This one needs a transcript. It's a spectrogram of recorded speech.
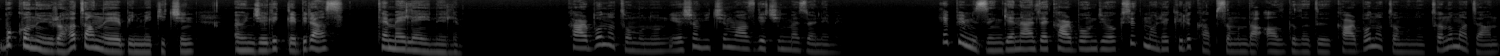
Bu konuyu rahat anlayabilmek için öncelikle biraz temele inelim. Karbon atomunun yaşam için vazgeçilmez önemi. Hepimizin genelde karbondioksit molekülü kapsamında algıladığı karbon atomunu tanımadan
